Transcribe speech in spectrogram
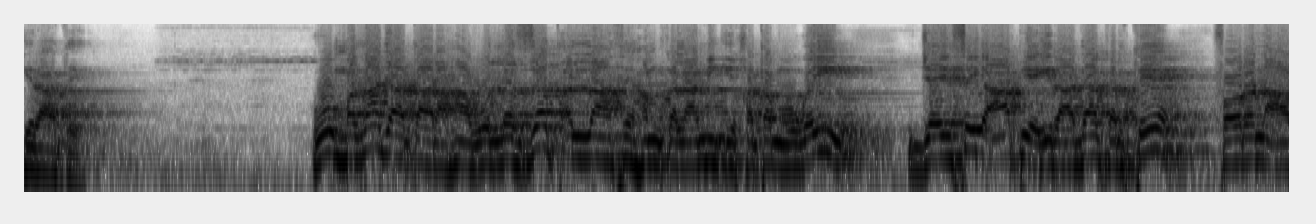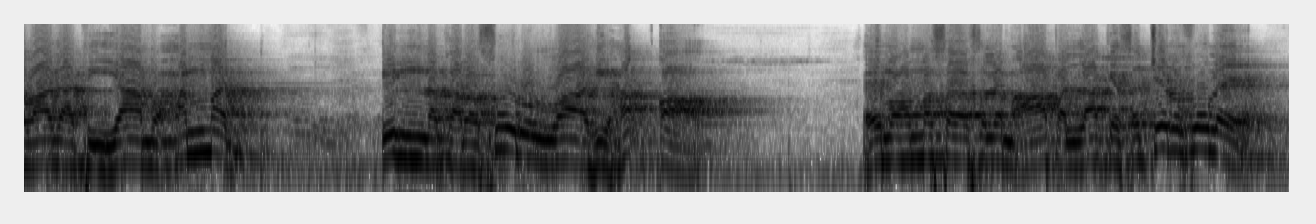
گرا دے۔ وہ مزہ جاتا رہا، وہ لذت اللہ سے ہم کلامی کی ختم ہو گئی۔ جیسے ہی آپ یہ ارادہ کرتے، فوراً آواز آتی، یا محمد، انکا رسول اللہ حقا۔ اے محمد صلی اللہ علیہ وسلم، آپ اللہ کے سچے رسول ہیں۔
